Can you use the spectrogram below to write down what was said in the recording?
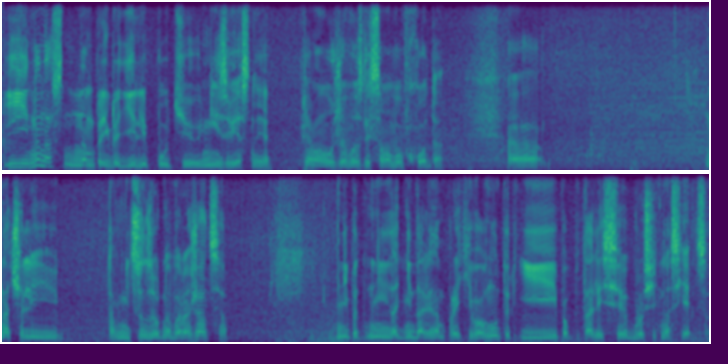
И на нас нам преградили путь э, неизвестные, прямо уже возле самого входа. Э, Начали там нецензурно выражаться, не, пот- не- не дали нам пройти вовнутрь и попытались бросить в нас яйца.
